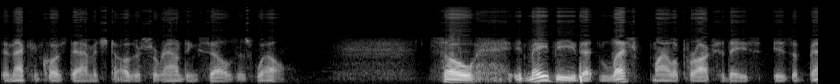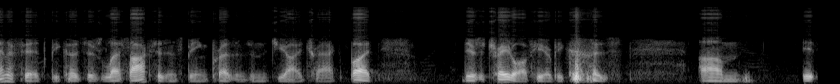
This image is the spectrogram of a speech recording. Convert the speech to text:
then that can cause damage to other surrounding cells as well. So it may be that less myeloperoxidase is a benefit because there's less oxidants being present in the GI tract, but there's a trade-off here because um, it,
